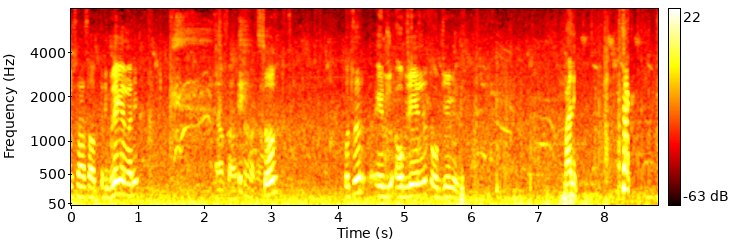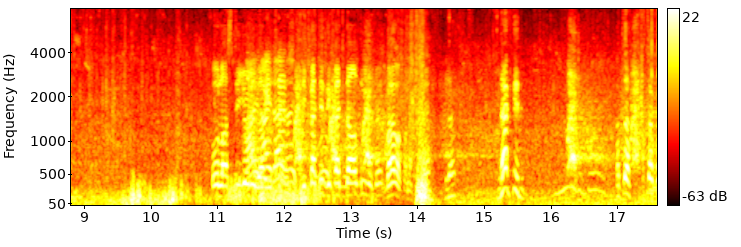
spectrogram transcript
Dur sana saldırayım. Buraya gel Mali. Sol. Otur. Obje- Objeyi elinde tut. Objeye gelir. Mali. Tak. O lastiği görüyor. Hayır, hayır, hayır, hayır. Dikkatli dikkatli daldın mı? Bana bak bana. Bırak. Bırak dedim. Atla. Tak.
